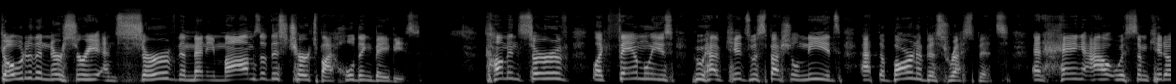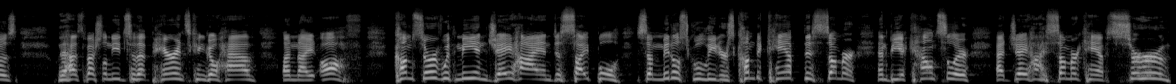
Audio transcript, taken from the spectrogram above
go to the nursery and serve the many moms of this church by holding babies. Come and serve like families who have kids with special needs at the Barnabas respite and hang out with some kiddos that have special needs so that parents can go have a night off. Come serve with me in J High and disciple some middle school leaders. Come to camp this summer and be a counselor at J High summer camp. Serve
